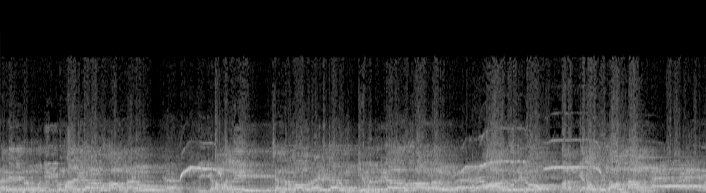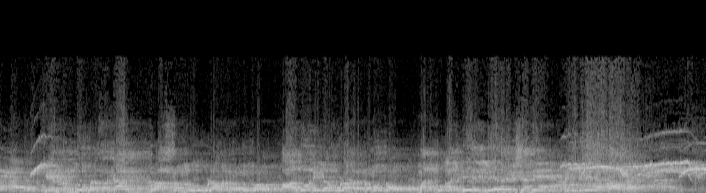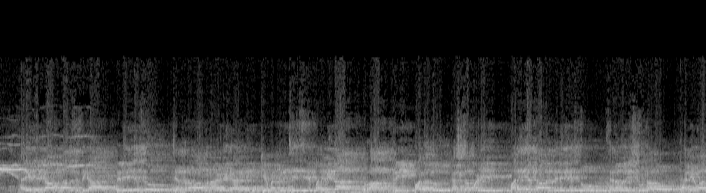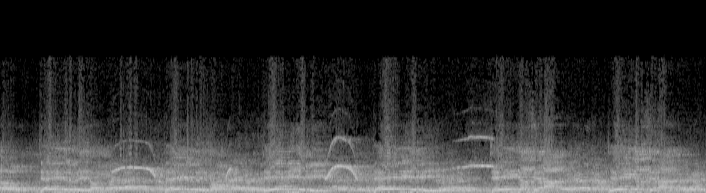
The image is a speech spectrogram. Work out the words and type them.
నరేంద్ర మోదీ ప్రధానిగా రాబోతా ఉన్నాడు. ఇక్కడ మళ్ళీ చంద్రబాబు నాయుడు గారు ముఖ్యమంత్రిగా రాబోతా ఉన్నారు. ఆ దోలిలో మనం గెలవబోతా ఉన్నాం. కేంద్రంలో మన సర్కార్ రాష్ట్రంలో కూడా మన ప్రభుత్వం ఆ గోలిలో కూడా మన ప్రభుత్వం. మనకు అడ్డే లేదనే విషయాన్ని பல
